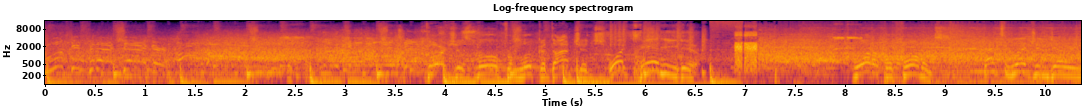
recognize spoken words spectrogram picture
looking for that dagger. Gorgeous move from Luka Doncic. What can he do? What a performance. That's legendary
